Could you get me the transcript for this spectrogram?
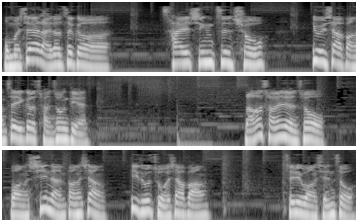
我们现在来到这个猜星之丘右下方这一个传送点，然后传送点之后往西南方向。地图左下方，这里往前走。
